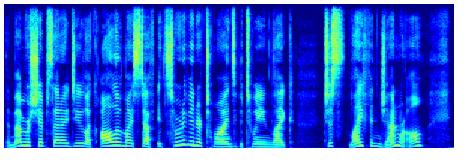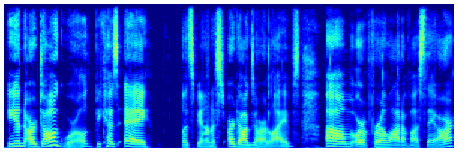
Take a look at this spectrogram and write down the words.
the memberships that I do, like all of my stuff, it sort of intertwines between like just life in general and our dog world because a let's be honest, our dogs are our lives, um, or for a lot of us, they are.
